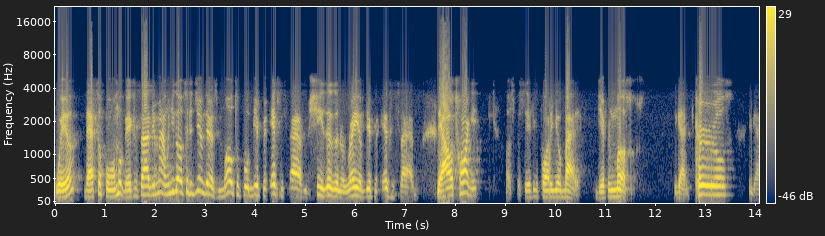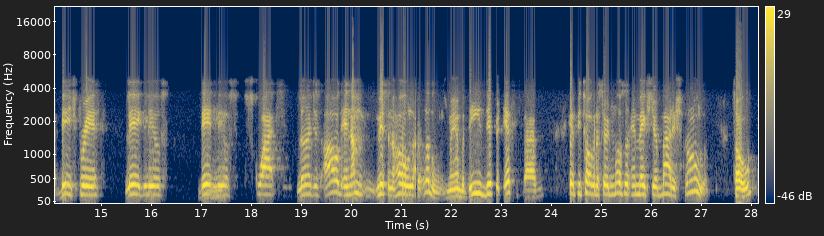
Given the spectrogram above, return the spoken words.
Well, that's a form of exercise your mind. When you go to the gym, there's multiple different exercise machines. There's an array of different exercises. They all target a specific part of your body, different muscles. You got curls, you got bench press, leg lifts, deadlifts, mm-hmm. squats, lunges, all, and I'm missing a whole lot of other ones, man. But these different exercises help you target a certain muscle and makes your body stronger. So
